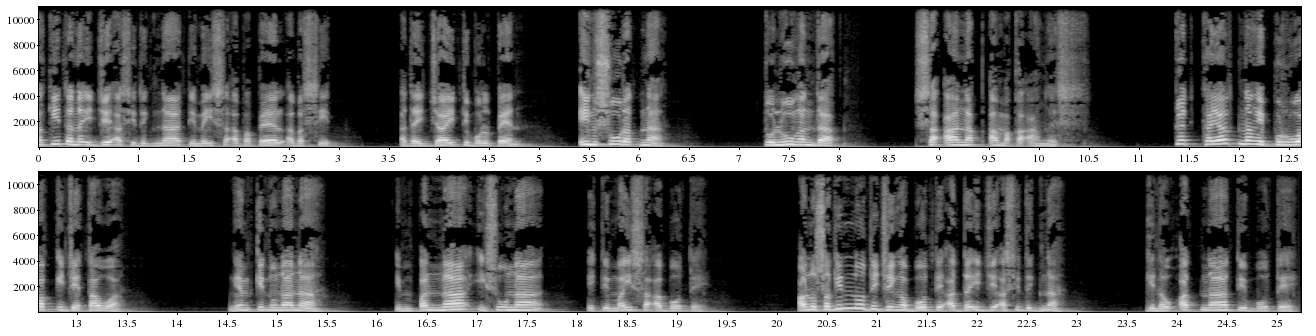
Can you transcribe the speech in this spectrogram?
Nakita na ije asidig na ti may sa apapel abasit, aday jay ti bulpen. Insurat na, tulungan dak sa anak a makaanges Ket kayat nang ipurwak ije tawa. Ngem kinunana, impan na isuna iti may sa abote. Ano sa dinno di nga bote adda ije asidig na. Ginawat na ti bote.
